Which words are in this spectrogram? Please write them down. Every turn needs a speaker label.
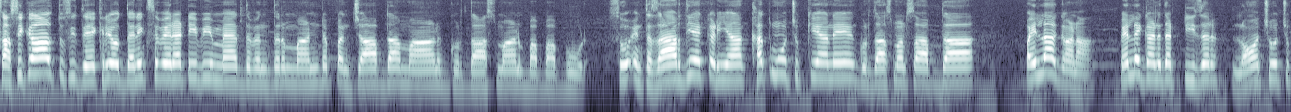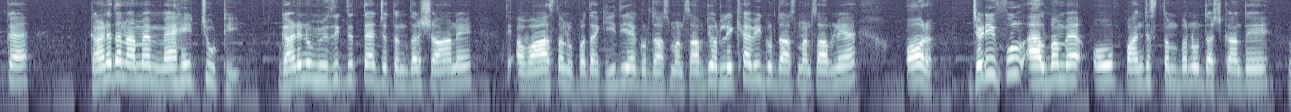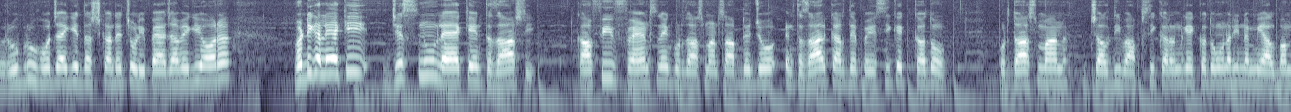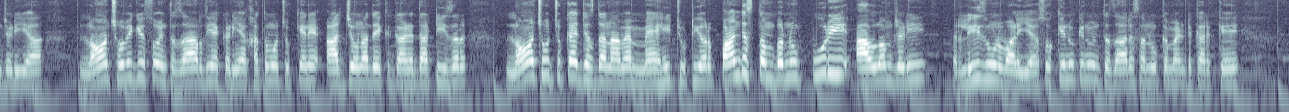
Speaker 1: ਸਤਿ ਸ਼੍ਰੀ ਅਕਾਲ, ਤੁਸੀਂ ਦੇਖ ਰਹੇ ਹੋ ਦੈਨਿਕ ਸਵੇਰਾ ਟੀਵੀ, ਮੈਂ ਦਵਿੰਦਰ ਮੰਡ, ਪੰਜਾਬ ਦਾ ਮਾਣ, ਗੁਰਦਾਸ ਮਾਨ, ਬਾਬਾ ਬੂੜ। ਸੋ ਇੰਤਜ਼ਾਰ ਦੀਆਂ ਘੜੀਆਂ ਖਤਮ ਹੋ ਚੁੱਕੀਆਂ ਨੇ, ਗੁਰਦਾਸ ਮਾਨ ਸਾਹਿਬ ਦਾ ਪਹਿਲਾ ਗਾਣਾ, ਪਹਿਲੇ ਗਾਣੇ ਦਾ ਟੀਜ਼ਰ ਲਾਂਚ ਹੋ ਚੁੱਕਾ ਹੈ। ਗਾਣੇ ਦਾ ਨਾਮ ਹੈ ਮੈਂ ਹੀ ਝੂਠੀ। ਗਾਣੇ ਨੂੰ 뮤직 ਦਿੱਤਾ ਹੈ ਜਤਿੰਦਰ ਸ਼ਾਹ ਨੇ ਤੇ ਆਵਾਜ਼ ਤੁਹਾਨੂੰ ਪਤਾ ਕਿਹਦੀ ਹੈ, ਗੁਰਦਾਸ ਮਾਨ ਸਾਹਿਬ ਦੀ, ਔਰ ਲਿਖਿਆ ਵੀ ਗੁਰਦਾਸ ਮਾਨ ਸਾਹਿਬ ਨੇ ਹੈ। ਔਰ ਜਿਹੜੀ ਫੁੱਲ ਐਲਬਮ ਹੈ, ਉਹ 5 ਸਤੰਬਰ ਨੂੰ ਦਰਸ਼ਕਾਂ ਦੇ ਰੂਬਰੂ ਹੋ ਜਾਏਗੀ, ਦਰਸ਼ਕਾਂ ਦੇ ਝੋਲੀ ਪੈ ਜਾਵੇਗੀ, ਔਰ ਵੱਡੀ ਗੱਲ ਇਹ ਹੈ ਕਿ ਜਿਸ ਨੂੰ ਲੈ ਕੇ ਇੰਤਜ਼ਾਰ ਸੀ, ਕਾਫੀ ਫੈਨਸ ਨੇ ਗੁਰਦਾਸ ਮਾਨ ਸਾਹਿਬ ਦੇ ਜੋ ਇੰਤਜ਼ਾਰ ਕਰਦੇ ਪਏ ਸੀ ਕਿ ਕਦੋਂ ਗੁਰਦਾਸ ਮਾਨ ਜਲਦੀ ਵਾਪਸੀ ਕਰਨਗੇ, ਕਦੋਂ ਉਹਨਾਂ ਦੀ ਨਵੀਂ ਐਲਬਮ ਜਿਹੜੀ ਆ ਲਾਂਚ ਹੋਵੇਗੀ, ਸੋ ਇੰਤਜ਼ਾਰ ਦੀਆਂ ਕੜੀਆਂ ਖਤਮ ਹੋ ਚੁੱਕੀਆਂ ਨੇ। ਅੱਜ ਉਹਨਾਂ ਦੇ ਇੱਕ ਗਾਣੇ ਦਾ ਟੀਜ਼ਰ ਲਾਂਚ ਹੋ ਚੁੱਕਾ ਹੈ, ਜਿਸ ਦਾ ਨਾਮ ਹੈ ਮੈਂ ਹੀ ਝੂਠੀ ਔਰ 5 ਸਤੰਬਰ ਨੂੰ ਪੂਰੀ ਐਲਬਮ ਜਿਹੜੀ ਰਿਲੀਜ਼ ਹੋਣ ਵਾਲੀ ਹੈ। ਸੋ ਕਿਹਨੂੰ ਕਿਹਨੂੰ ਇੰਤਜ਼ਾਰ ਹੈ ਸਾਨੂੰ ਕਮੈਂਟ ਕਰਕੇ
